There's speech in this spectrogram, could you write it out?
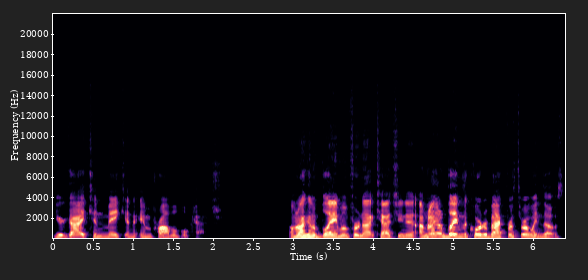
your guy can make an improbable catch. I'm not going to blame him for not catching it. I'm not going to blame the quarterback for throwing those.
